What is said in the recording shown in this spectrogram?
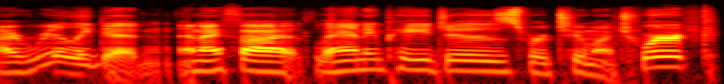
I really did. And I thought landing pages were too much work.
